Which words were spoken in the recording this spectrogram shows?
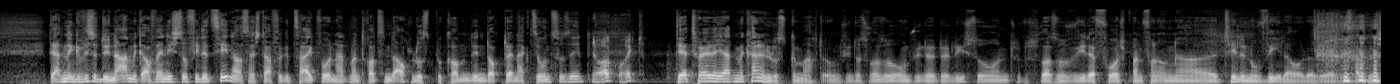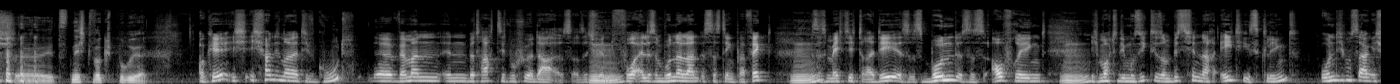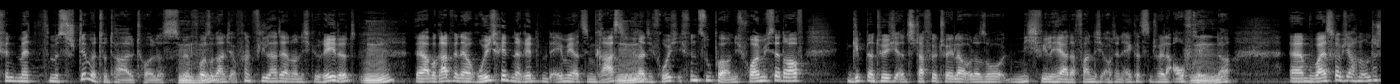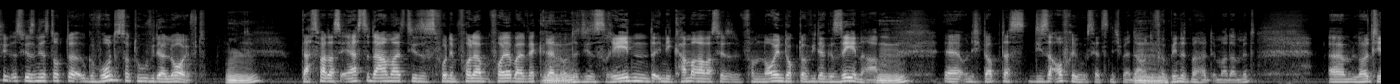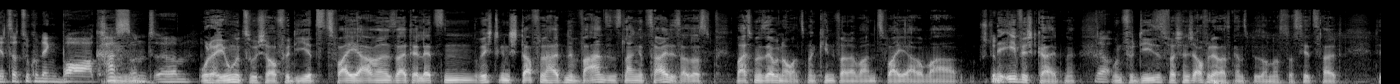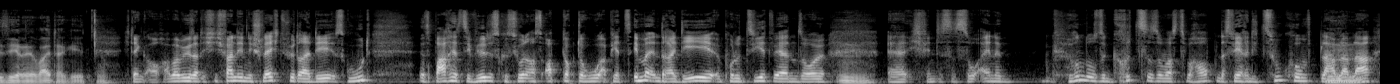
der hat eine gewisse Dynamik. Auch wenn nicht so viele Szenen aus der Staffel gezeigt wurden, hat man trotzdem da auch Lust bekommen, den Doktor in Aktion zu sehen. Ja, korrekt. Der Trailer, der hat mir keine Lust gemacht irgendwie. Das war so irgendwie, der, der lief so und das war so wie der Vorspann von irgendeiner Telenovela oder so. Das hat mich äh, jetzt nicht wirklich berührt. Okay, ich, ich fand ihn relativ gut, äh, wenn man in Betracht zieht, wofür er da ist. Also ich finde, vor Alice im Wunderland ist das Ding perfekt. Es ist mächtig 3D, es ist bunt, es ist aufregend. Ich mochte die Musik, die so ein bisschen nach 80s klingt. Und ich muss sagen, ich finde Matt Smiths Stimme total toll. Das ist mir vorher so gar nicht aufgefallen. Viel hat er noch nicht geredet. Äh, aber gerade wenn er ruhig redet, und er redet mit Amy als im Gras liegt, relativ ruhig. Ich finde super und ich freue mich sehr drauf. Gibt natürlich als Staffeltrailer oder so nicht viel her. Da fand ich auch den Eccleston-Trailer aufregender. Ähm, wobei es, glaube ich, auch ein Unterschied ist. Wir sind jetzt Doktor, gewohnt, dass Doctor Who wieder läuft. Das war das erste damals, dieses vor dem Feuer- Feuerball wegrennen und dieses Reden in die Kamera, was wir vom neuen Doktor wieder gesehen haben. Äh, und ich glaube, dass diese Aufregung ist jetzt nicht mehr da und die verbindet man halt immer damit. Ähm, Leute, die jetzt dazu kommen, denken, boah, krass und ähm, Oder junge Zuschauer, für die jetzt zwei Jahre seit der letzten richtigen Staffel halt eine wahnsinns lange Zeit ist. Also das weiß man selber noch, als man Kind war, da waren zwei Jahre, war Stimmt. eine Ewigkeit. Ne? Ja. Und für die ist es wahrscheinlich auch wieder was ganz Besonderes, dass jetzt halt die Serie weitergeht. Ne? Ich denke auch. Aber wie gesagt, ich, ich fand ihn nicht schlecht. Für 3D ist gut. Es brach jetzt die wilde Diskussion aus, ob Doctor Who ab jetzt immer in 3D produziert werden soll. Äh, ich finde, es ist so eine hirnlose Grütze, sowas zu behaupten. Das wäre die Zukunft, bla bla bla.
